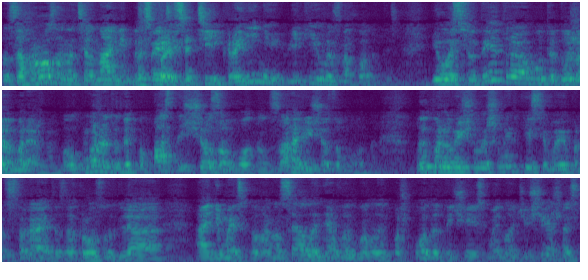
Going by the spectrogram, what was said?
загроза національній безпеці Безпеці. в цій країні, в якій ви знаходитесь. І ось сюди треба бути дуже обережним, бо може туди попасти що завгодно, взагалі що завгодно. Ви перевищили швидкість, ви представляєте загрозу для а, німецького населення, ви могли пошкодити чиєсь майно чи ще щось.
